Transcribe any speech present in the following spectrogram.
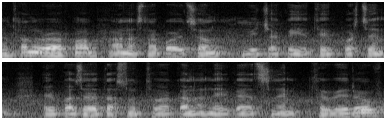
ընդհանուր առմամբ անասնապահության վիճակը եթե փորձեմ 2018 թվականը ներկայացնեմ թվերով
